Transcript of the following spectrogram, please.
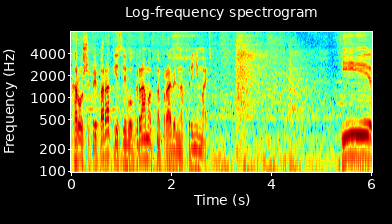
хороший препарат, если его грамотно, правильно принимать. И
